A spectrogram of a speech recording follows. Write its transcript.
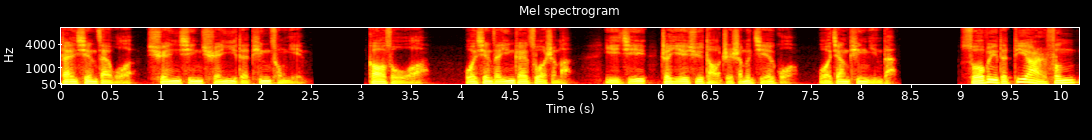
但现在我全心全意地听从您。告诉我，我现在应该做什么，以及这也许导致什么结果，我将听您的。”所谓的第二封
